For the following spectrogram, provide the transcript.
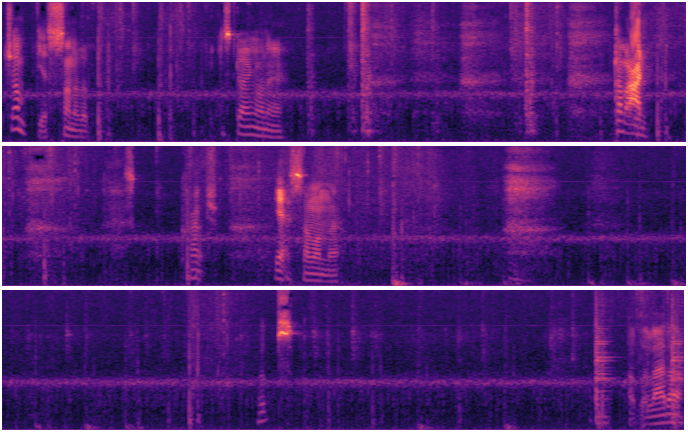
Jump, you son of a... What's going on here? Come on! Let's crouch. Yes, I'm on there. Whoops. Up the ladder.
